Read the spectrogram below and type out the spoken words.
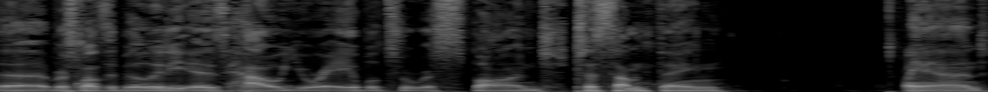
uh, responsibility is how you are able to respond to something. And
